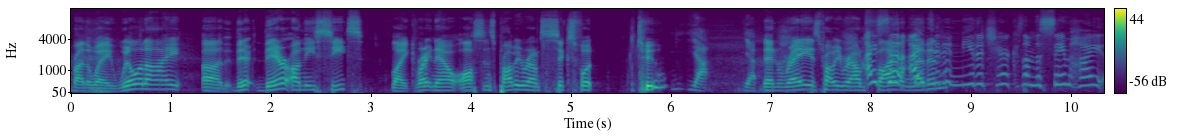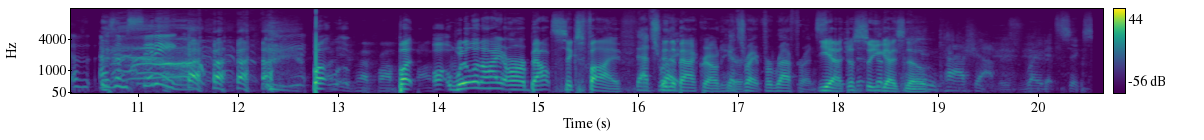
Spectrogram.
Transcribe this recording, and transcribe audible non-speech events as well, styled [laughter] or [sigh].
by the way. Will and I, uh, they're they're on these seats. Like right now, Austin's probably around six foot two. Yeah. Yeah. Then Rae is probably around I said I didn't need a chair because I'm the same height of, as I'm sitting. [laughs] But but uh, Will and I are about six five. That's right. in the background here. That's right for reference. Yeah, The- just the- so you guys know. Cash App is right at six.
